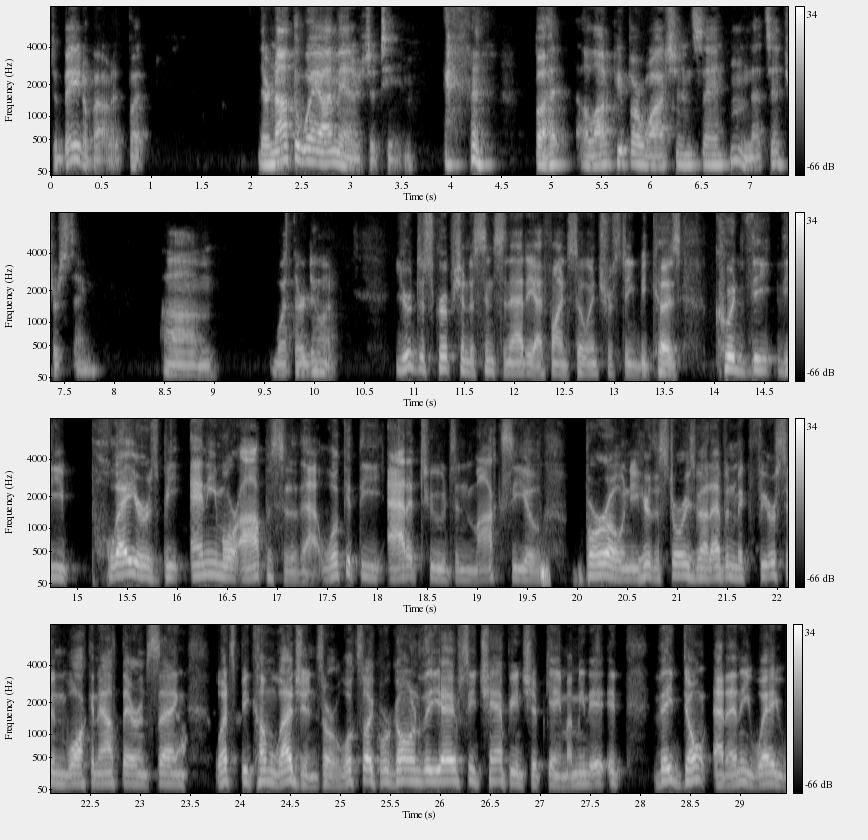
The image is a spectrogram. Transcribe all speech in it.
debate about it, but they're not the way I manage a team. but a lot of people are watching and saying, hmm, that's interesting. um, what they're doing. Your description of Cincinnati I find so interesting because could the the players be any more opposite of that? Look at the attitudes and moxie of Burrow, and you hear the stories about Evan McPherson walking out there and saying, "Let's become legends," or "Looks like we're going to the AFC Championship game." I mean, it, it they don't at any way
